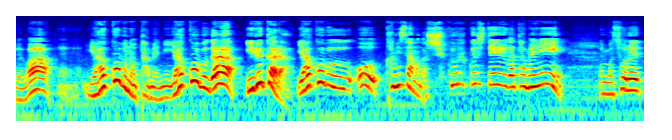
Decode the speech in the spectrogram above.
れは、ヤコブのために、ヤコブがいるから、ヤコブを神様が祝福しているがために、それ、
